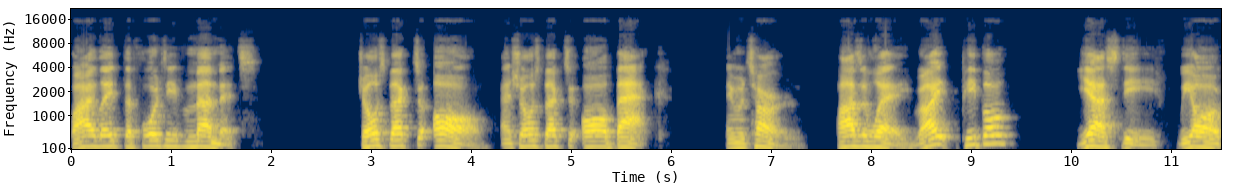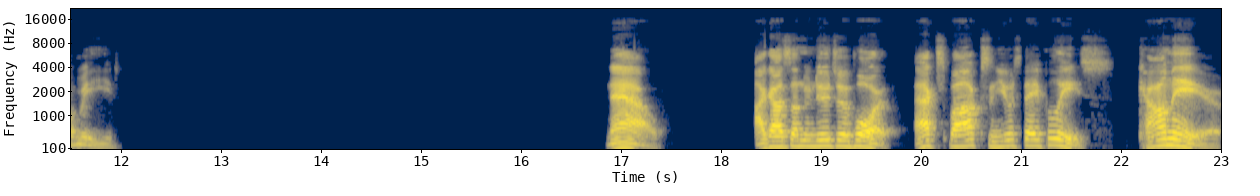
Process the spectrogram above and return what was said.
violate the 14th Amendment. Show respect to all and show respect to all back in return. Positive way, right, people? Yes, Steve. We all agreed. Now, I got something new to report. Xbox and USA Police, come here.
